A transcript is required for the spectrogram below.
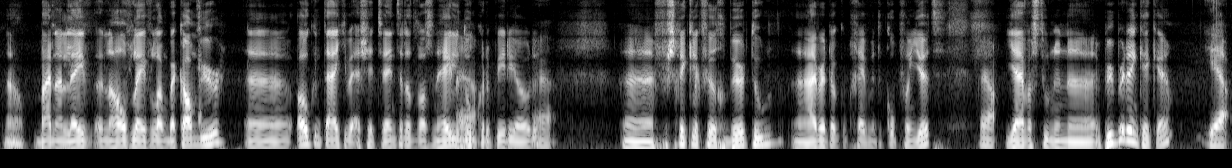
nou, bijna een, leven, een half leven lang bij Cambuur. Ook een tijdje bij FC Twente. Dat was een hele Ja. donkere periode. Ja. Verschrikkelijk veel gebeurd toen. Hij werd ook op een gegeven moment de kop van Jut. Ja. Jij was toen een, een puber, denk ik, hè? Ja,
